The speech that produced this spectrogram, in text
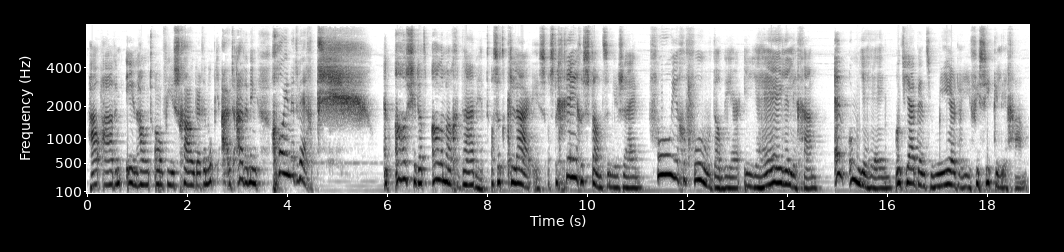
Haal adem in, hou het over je schouder en op je uitademing gooi je het weg. En als je dat allemaal gedaan hebt, als het klaar is, als er geen gestanten meer zijn, voel je gevoel dan weer in je hele lichaam en om je heen. Want jij bent meer dan je fysieke lichaam.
